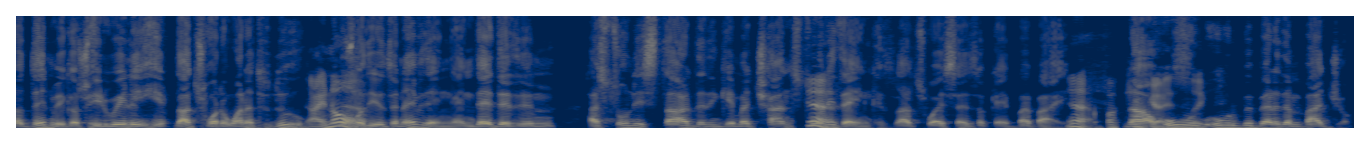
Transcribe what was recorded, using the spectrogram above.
Not then because he really he, that's what I wanted to do. I know. for the youth and everything, and they didn't. As soon as start, they didn't give him a chance to Yeah. anything because that's why he says, "Okay, bye bye." Yeah, Now, guys. who, like- who would be better than Baggio?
